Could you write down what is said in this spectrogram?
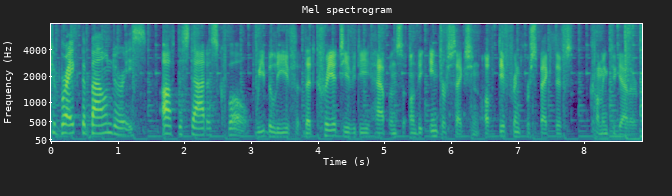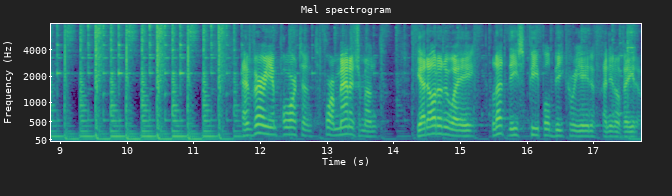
to break the boundaries of the status quo. We believe that creativity happens on the intersection of different perspectives coming together. And very important for management, get out of the way, let these people be creative and innovative.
